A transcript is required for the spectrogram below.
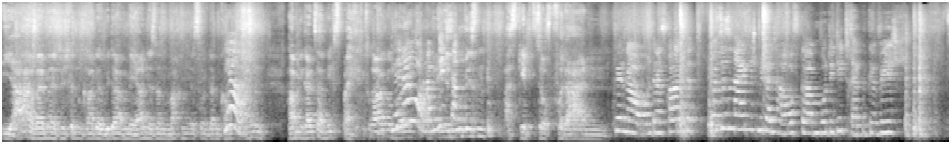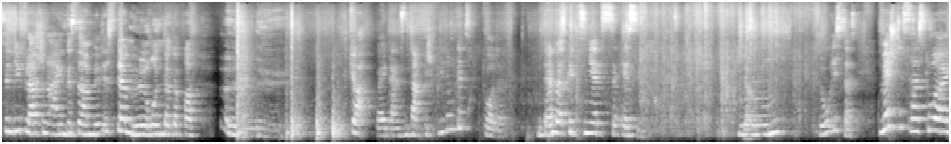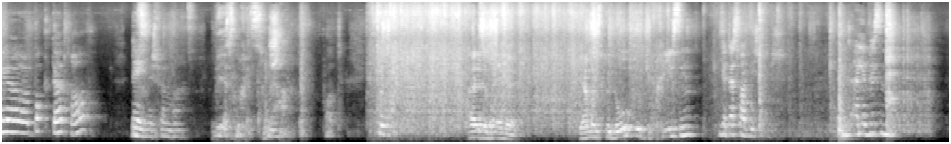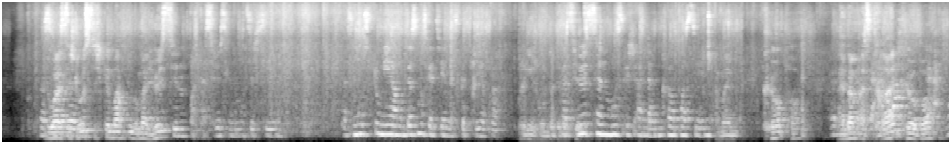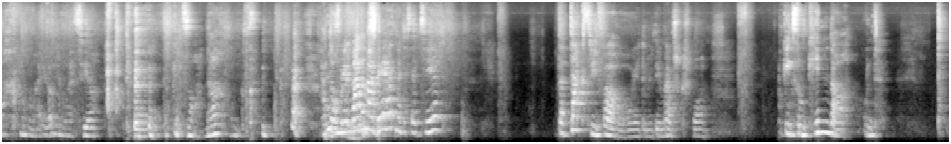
Ja, weil man natürlich dann gerade wieder am Meeren ist und machen ist und dann kommt Ja. an und haben den ganzen Tag nichts beigetragen und Genau, wollen haben nichts, haben- wissen, was gibt's zu futtern. Genau, und dann fragst du, was ist denn eigentlich mit deinen Aufgaben? Wurde die Treppe gewischt? Sind die Flaschen eingesammelt? Ist der Müll runtergebracht? Äh, weil den ganzen Tag gespielt und gezeigt wurde. Und dann, was gibt's denn jetzt zu essen? Ja. Mhm, so ist das. Möchtest, hast du äh, Bock da drauf? Nee, nicht schon mal. Wir essen noch jetzt Sushi. Ja. Also, Engel, wir haben uns gelobt und gepriesen. ja, das war wichtig. Damit alle wissen, was Du hast dich lustig gemacht über mein Höschen. Ach, das Höschen muss ich sehen. Das musst du mir, und das muss jetzt hier ins Gefrierfach. Bring ich runter. Das Höschen muss ich an deinem Körper sehen. An meinem Körper. An meinem Astralkörper. Ja, mach noch mal irgendwas hier. Da gibt's noch Nachwuchs. Hat doch mir, warte mal, wer hat mir das erzählt? Der Taxifahrer heute, mit dem habe ich gesprochen. Ging es um Kinder und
